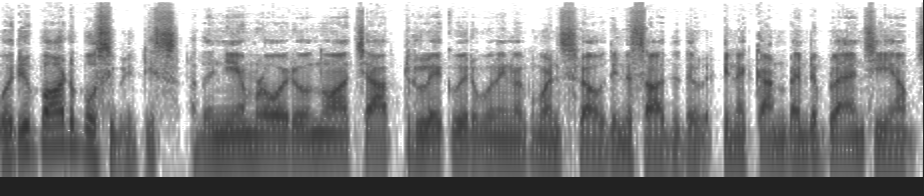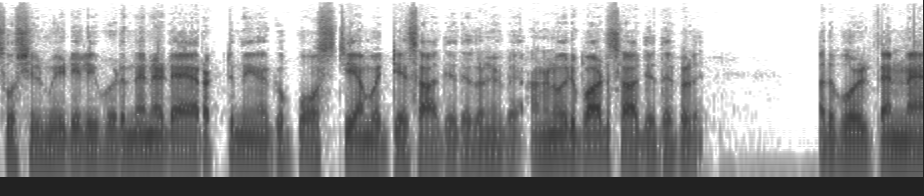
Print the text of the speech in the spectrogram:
ഒരുപാട് പോസിബിലിറ്റീസ് അത് ഇനി നമ്മൾ ഓരോന്നും ആ ചാപ്റ്ററിലേക്ക് വരുമ്പോൾ നിങ്ങൾക്ക് മനസ്സിലാവും ഇതിന്റെ സാധ്യതകൾ. പിന്നെ കണ്ടന്റ് പ്ലാൻ ചെയ്യാം. സോഷ്യൽ മീഡിയയിൽ ഇവിടുന്ന് തന്നെ ഡയറക്റ്റ് നിങ്ങൾക്ക് പോസ്റ്റ് ചെയ്യാൻ പറ്റിയ സാധ്യതകളുണ്ട്. അങ്ങനെ ഒരുപാട് സാധ്യതകൾ. അതുപോലെ തന്നെ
